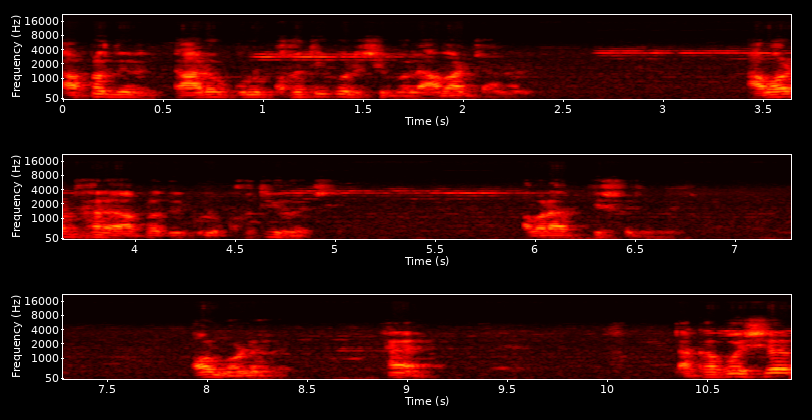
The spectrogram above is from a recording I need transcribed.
আপনাদের কারও কোনো ক্ষতি করেছি বলে আমার জানা। আমার ধারা আপনাদের কোনো ক্ষতি হয়েছে। আমার আত্মীয় স্বজনের আমার মনে হয়। হ্যাঁ। টাকা পয়সা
